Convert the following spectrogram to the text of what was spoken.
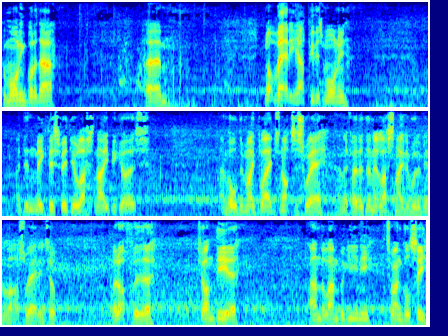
Good morning, Borada. Um, not very happy this morning. I didn't make this video last night because I'm holding my pledge not to swear. And if I'd have done it last night, there would have been a lot of swearing. So we're off with the John Deere and the Lamborghini to Anglesey.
